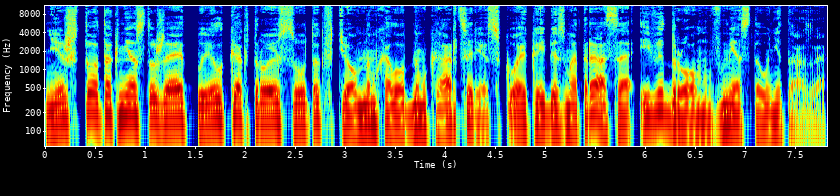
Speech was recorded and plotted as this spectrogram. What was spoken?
Ничто так не остужает пыл, как трое суток в темном холодном карцере с койкой без матраса и ведром вместо унитаза.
